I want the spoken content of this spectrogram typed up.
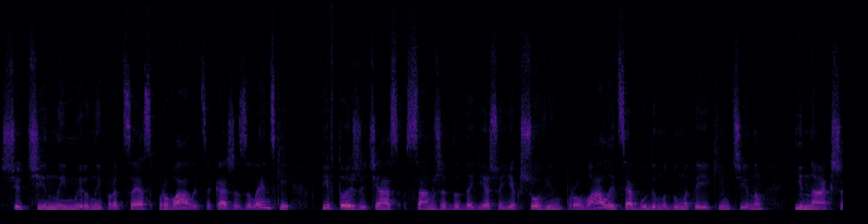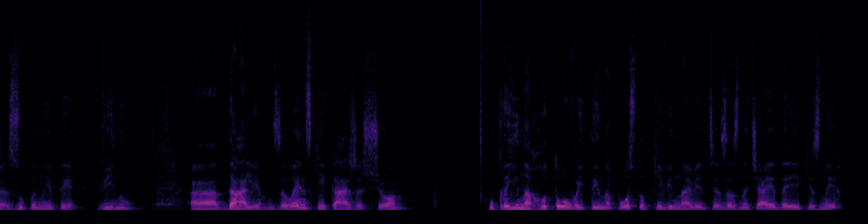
що чинний мирний процес провалиться, каже Зеленський. І в той же час сам же додає, що якщо він провалиться, будемо думати, яким чином інакше зупинити війну. Е, Далі, Зеленський каже, що Україна готова йти на поступки. Він навіть зазначає деякі з них.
